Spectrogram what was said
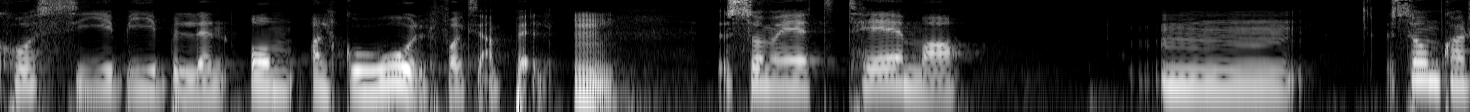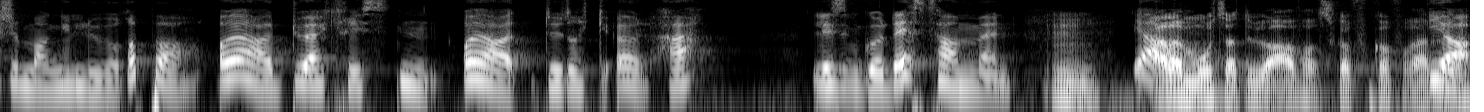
hva sier Bibelen om alkohol, f.eks.? Mm. Som er et tema mm, som kanskje mange lurer på. 'Å ja, du er kristen. Å ja, du drikker øl. Hæ?' Liksom Går det sammen? Mm. Ja. Eller motsatt, du er avholds. Hvorfor er det Ja,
